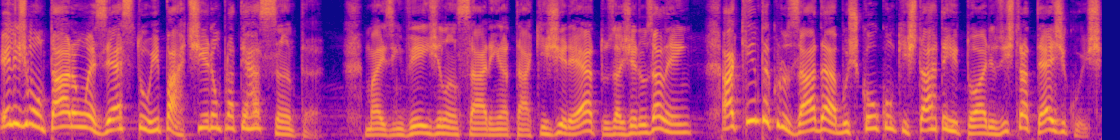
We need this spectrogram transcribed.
Eles montaram um exército e partiram para a Terra Santa. Mas em vez de lançarem ataques diretos a Jerusalém, a Quinta Cruzada buscou conquistar territórios estratégicos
